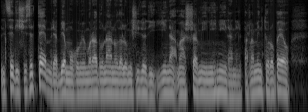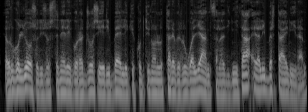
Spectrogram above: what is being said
Il 16 settembre abbiamo commemorato un anno dall'omicidio di Yina Mashamini in Iran. Il Parlamento europeo è orgoglioso di sostenere i coraggiosi e i ribelli che continuano a lottare per l'uguaglianza, la dignità e la libertà in Iran.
